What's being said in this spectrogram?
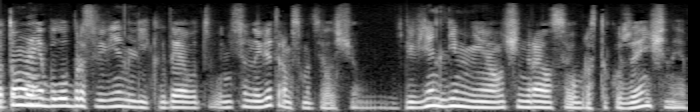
Потом Какой? у меня был образ Вивьен Ли, когда я вот «Унесенный ветром» смотрел еще. Вивьен Ли мне очень нравился образ такой женщины. Я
